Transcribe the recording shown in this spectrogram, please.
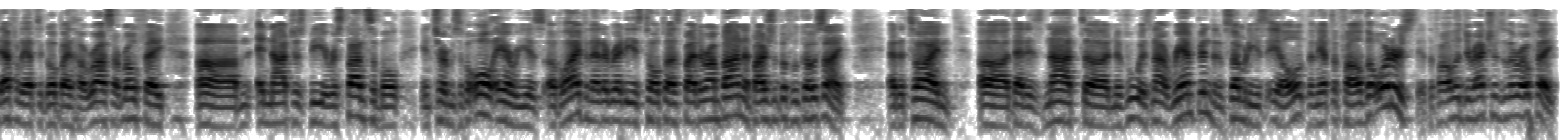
definitely have to go by haras harofe, um, and not just be irresponsible in terms of all areas of life, and that already is told to us by the Ramban at Parashat Bechukosai at a time uh, that is not uh, nevu is not rampant, and if somebody is ill, then they have to follow the orders. They have to follow the directions of the rofe,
